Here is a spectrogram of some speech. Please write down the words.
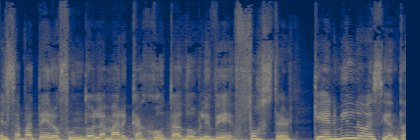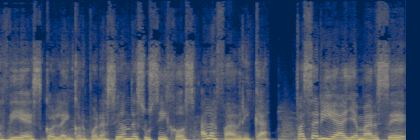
el zapatero fundó la marca JW Foster, que en 1910, con la incorporación de sus hijos a la fábrica, pasaría a llamarse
